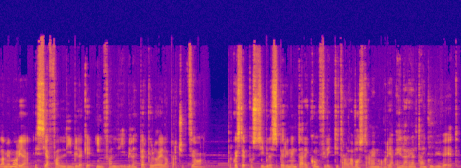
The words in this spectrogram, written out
La memoria è sia fallibile che infallibile perché lo è la percezione. Per questo è possibile sperimentare conflitti tra la vostra memoria e la realtà in cui vivete.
